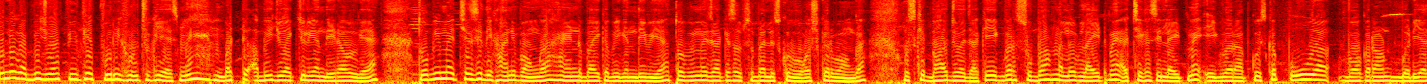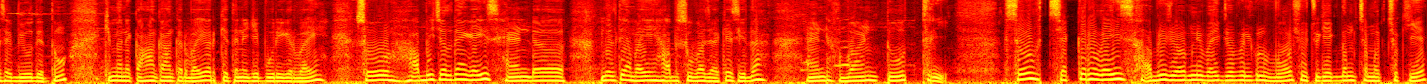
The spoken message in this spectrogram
वही लोग अभी जो है पी पूरी हो चुकी है इसमें बट अभी जो एक्चुअली अंधेरा हो गया है तो अभी मैं अच्छे से दिखा नहीं पाऊँगा। हैंड बाइक अभी गंदी भी है तो अभी मैं जाके सबसे पहले इसको वॉश करवाऊँगा। उसके बाद जो है जाके एक बार सुबह मतलब लाइट में, अच्छी खासी लाइट में एक बार आपको इसका पूरा वॉक अराउंड बढ़िया से व्यू देता हूँ कि मैंने कहाँ कहाँ करवाई और कितने की पूरी करवाई। सो so, अभी चलते हैं गाइस एंड uh, मिलते हैं भाई अब सुबह जाके सीधा and one two three so check करो गाइस अभी जो अपनी बाइक जो बिल्कुल वॉश हो चुकी है एकदम चमक चुकी है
